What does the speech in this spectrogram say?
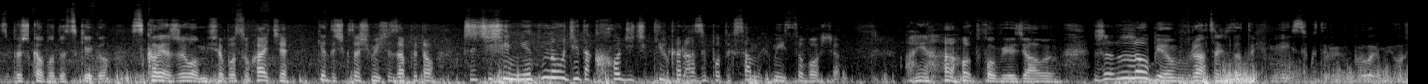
Zbyszka Wodeckiego. Skojarzyło mi się, bo słuchajcie, kiedyś ktoś mnie się zapytał, czy ci się nie nudzi tak chodzić kilka razy po tych samych miejscowościach? A ja odpowiedziałem, że lubię wracać do tych miejsc, w których byłem już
